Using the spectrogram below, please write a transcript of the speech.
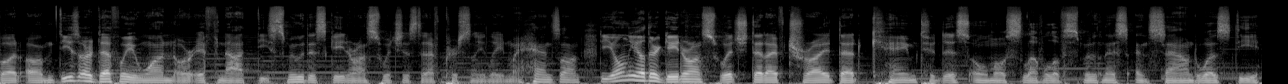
but um, these are definitely one or if not the smoothest Gateron switches that I've personally laid my hands on. The only other Gateron switch that I've tried that came to this almost level of smoothness and sound was the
